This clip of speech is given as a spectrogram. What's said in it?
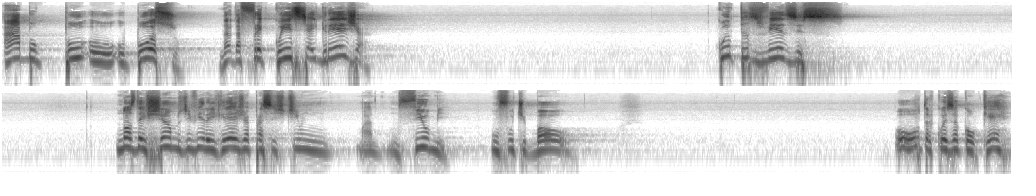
abra o, o, o poço da, da frequência à igreja. Quantas vezes nós deixamos de vir à igreja para assistir um, uma, um filme, um futebol, ou outra coisa qualquer.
